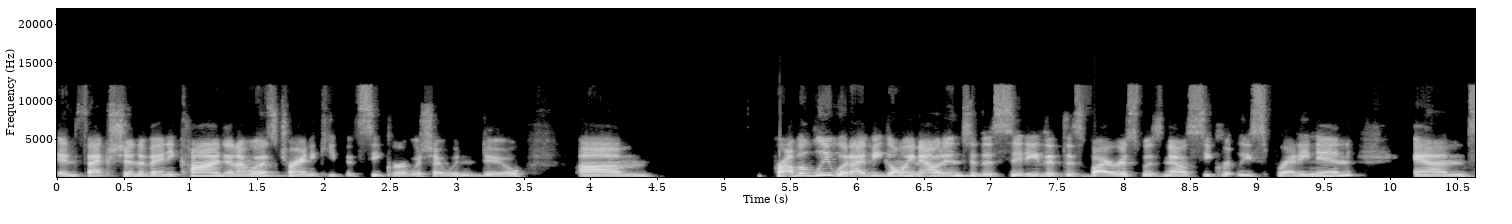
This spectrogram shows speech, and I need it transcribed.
infection of any kind and I was trying to keep it secret, which I wouldn't do, um, probably would I be going out into the city that this virus was now secretly spreading in and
